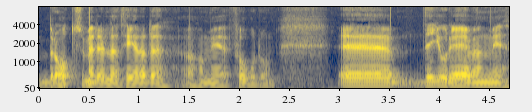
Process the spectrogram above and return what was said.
brott som är relaterade eh, med fordon. Eh, det gjorde jag även med,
